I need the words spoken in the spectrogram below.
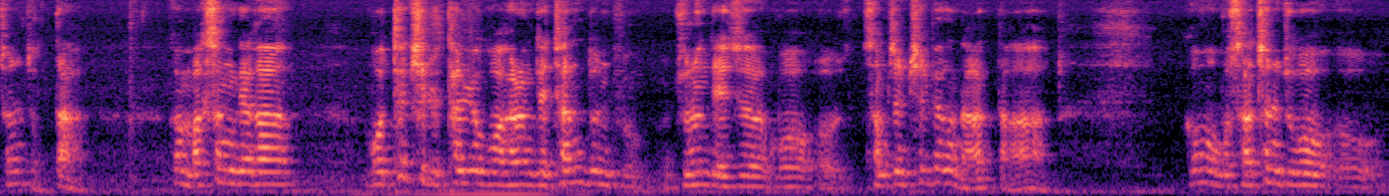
저는 줬다. 그럼 막상 내가 뭐 택시를 타려고 하는데 잔돈 주, 주는 데에서 뭐 3,700원 나왔다. 그러면 뭐 4,000원 주고 어,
